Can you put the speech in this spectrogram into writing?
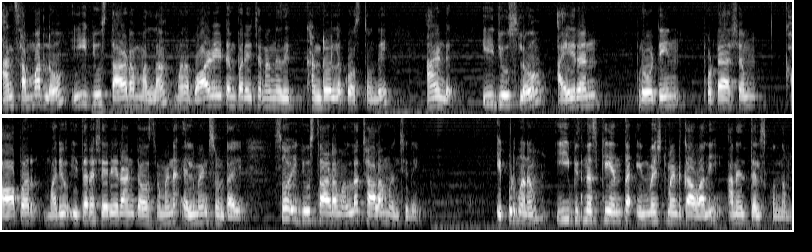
అండ్ సమ్మర్లో ఈ జ్యూస్ తాగడం వల్ల మన బాడీ టెంపరేచర్ అనేది కంట్రోల్లోకి వస్తుంది. అండ్ ఈ జ్యూస్లో ఐరన్ ప్రోటీన్ పొటాషియం కాపర్ మరియు ఇతర శరీరానికి అవసరమైన ఎలిమెంట్స్ ఉంటాయి. సో ఈ జ్యూస్ తాగడం వల్ల చాలా మంచిది. ఇప్పుడు మనం ఈ బిజినెస్కి ఎంత ఇన్వెస్ట్మెంట్ కావాలి అనేది తెలుసుకుందాం.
